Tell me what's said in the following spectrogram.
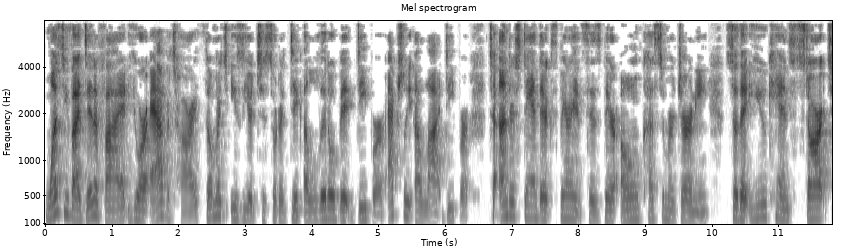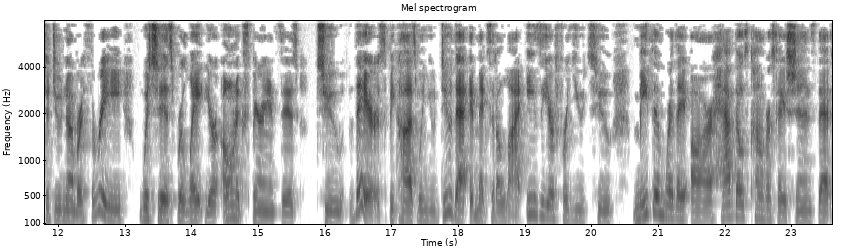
Once you've identified your avatar, it's so much easier to sort of dig a little bit deeper, actually a lot deeper, to understand their experiences, their own customer journey, so that you can start to do number three, which is relate your own experiences to theirs because when you do that, it makes it a lot easier for you to meet them where they are, have those conversations that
